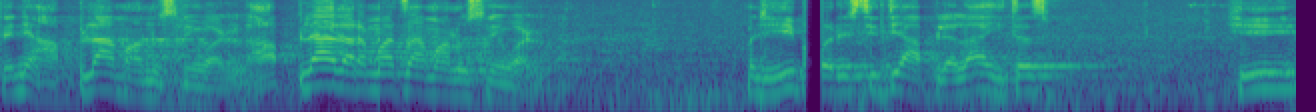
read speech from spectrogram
त्यांनी आपला माणूस निवडला. आपल्या धर्माचा माणूस निवडला. म्हणजे ही परिस्थिती आपल्याला इथंच ही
